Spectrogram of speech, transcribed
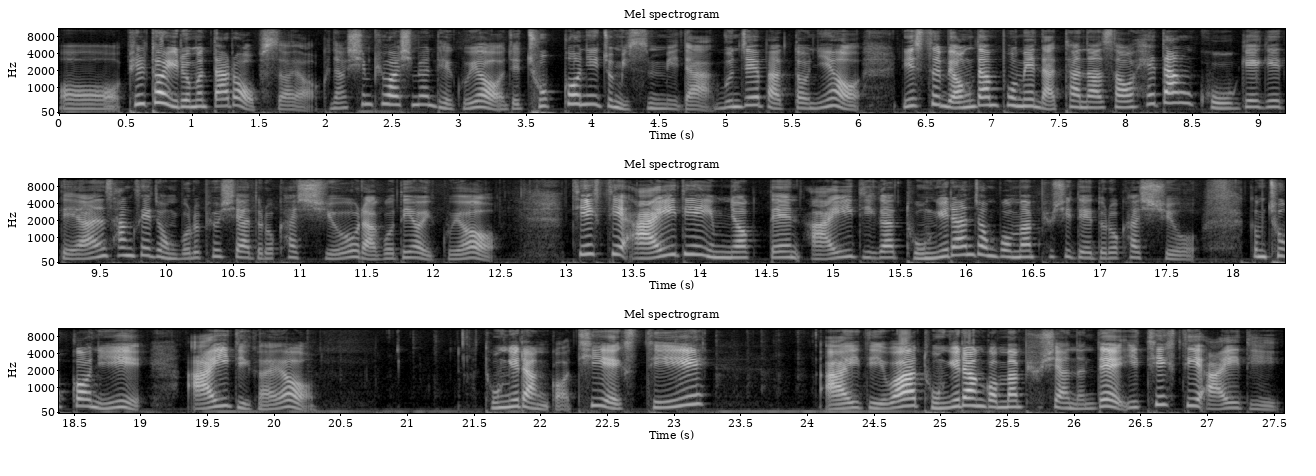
어, 필터 이름은 따로 없어요. 그냥 쉼표하시면 되고요. 이제 조건이 좀 있습니다. 문제 봤더니요. 리스트 명단 폼에 나타나서 해당 고객에 대한 상세 정보를 표시하도록 하시오 라고 되어 있고요. Txt id에 입력된 id가 동일한 정보만 표시되도록 하시오. 그럼 조건이 id가요. 동일한 거 txt id와 동일한 것만 표시하는데 이 txt id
